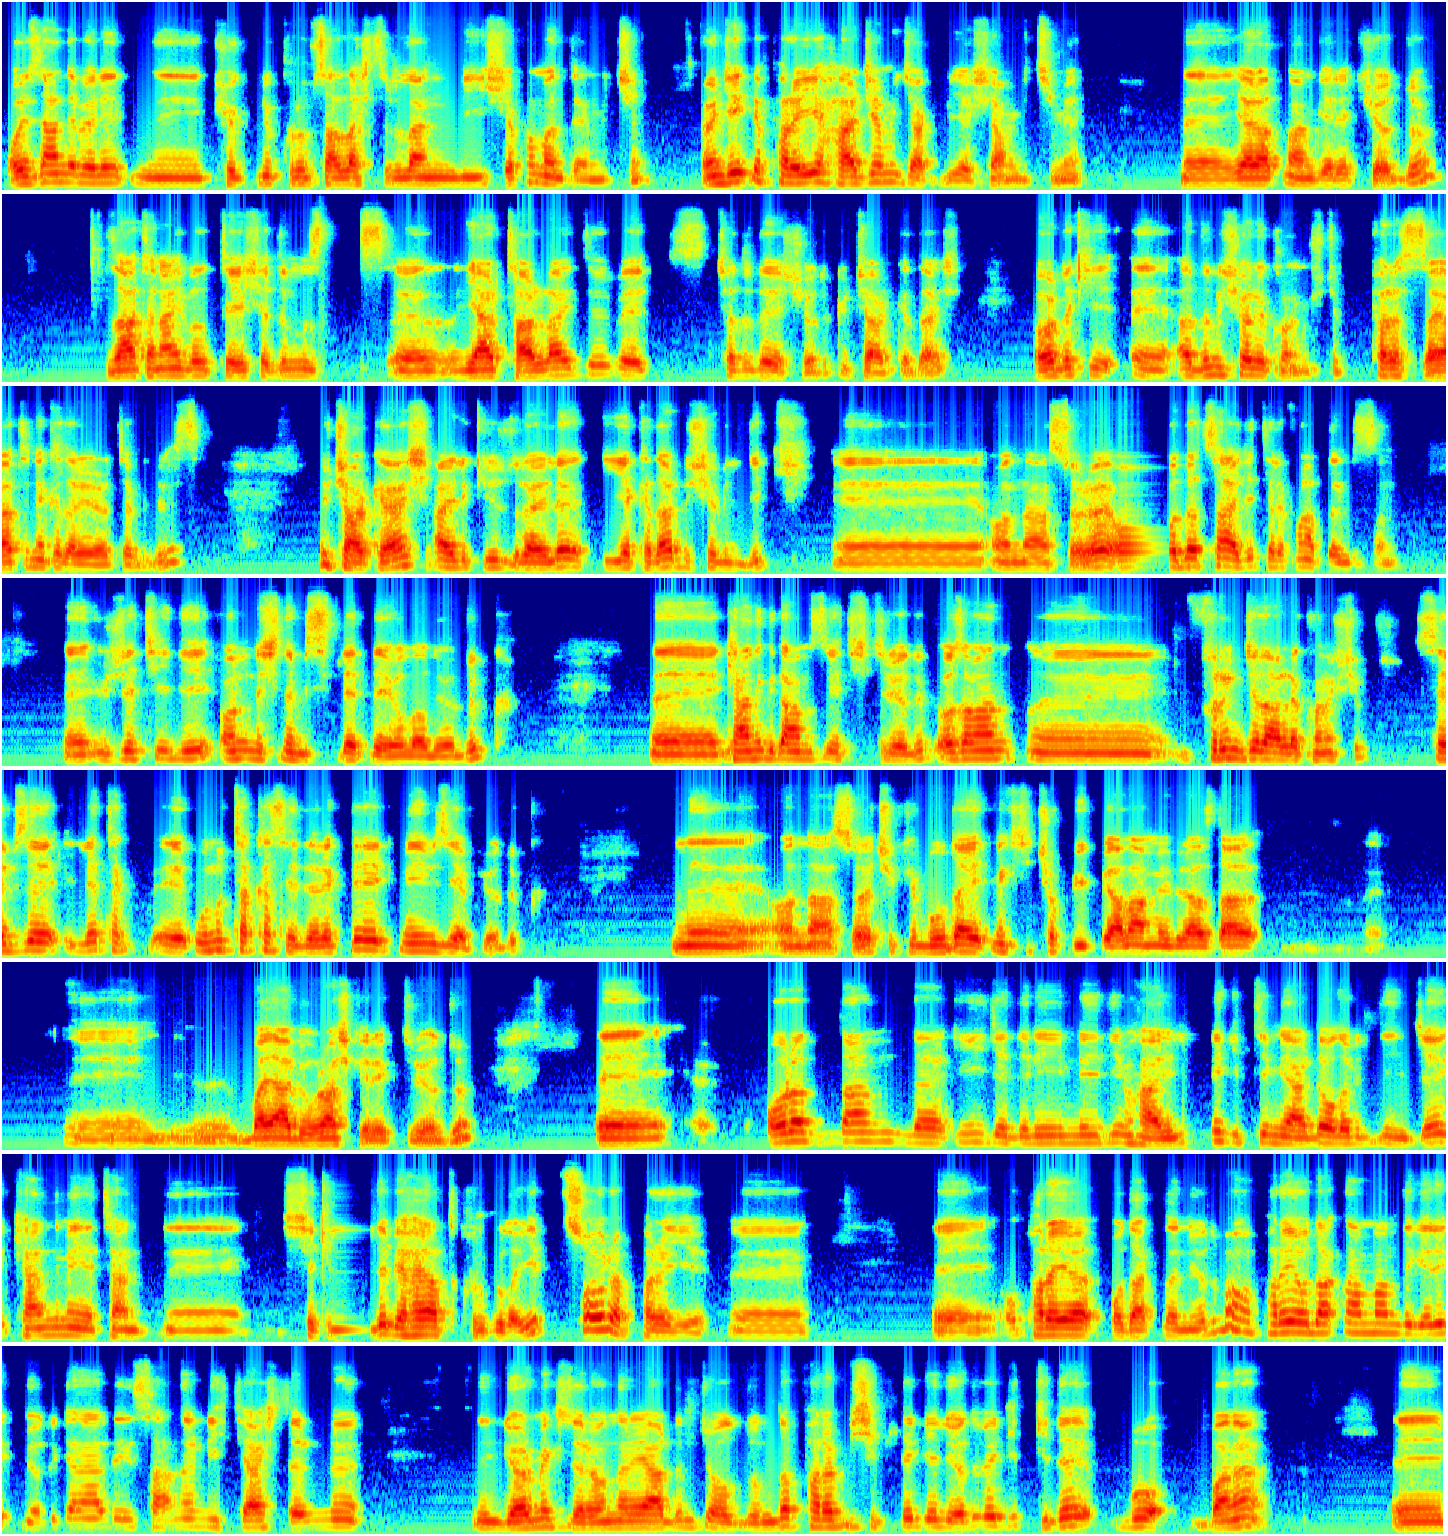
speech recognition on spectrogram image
O yüzden de böyle e, köklü kurumsallaştırılan bir iş yapamadığım için öncelikle parayı harcamayacak bir yaşam biçimi e, yaratmam gerekiyordu. Zaten Ayvalık'ta yaşadığımız e, yer tarlaydı ve çadırda yaşıyorduk üç arkadaş. Oradaki adını şöyle koymuştuk. Parasız hayatı ne kadar yaratabiliriz? Üç arkadaş aylık 100 lirayla iyiye kadar düşebildik. Ee, ondan sonra o, o da sadece telefon hatlarımızın e, ücretiydi. Onun dışında bisikletle yol alıyorduk. E, kendi gıdamızı yetiştiriyorduk. O zaman e, fırıncılarla konuşup sebze ile ta, e, unu takas ederek de ekmeğimizi yapıyorduk. E, ondan sonra çünkü buğday ekmek için çok büyük bir alan ve biraz daha e, bayağı bir uğraş gerektiriyordu. E, oradan da iyice deneyimlediğim haliyle gittiğim yerde olabildiğince kendime yeten e, şekilde bir hayat kurgulayıp sonra parayı e, e, o paraya odaklanıyordum ama paraya odaklanmam da gerekmiyordu. Genelde insanların ihtiyaçlarını görmek üzere onlara yardımcı olduğumda para bir şekilde geliyordu ve gitgide bu bana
